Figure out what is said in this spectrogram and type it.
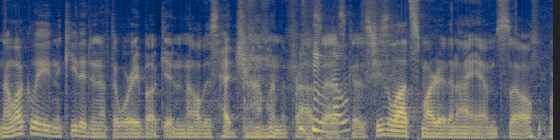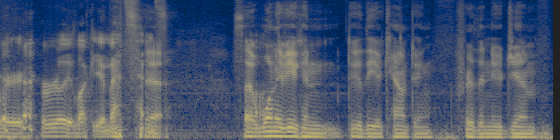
Now, luckily, Nikita didn't have to worry about getting all this head trauma in the process Nope. because she's a lot smarter than I am. So we're we're really lucky in that sense. Yeah. So one of you can do the accounting for the new gym.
